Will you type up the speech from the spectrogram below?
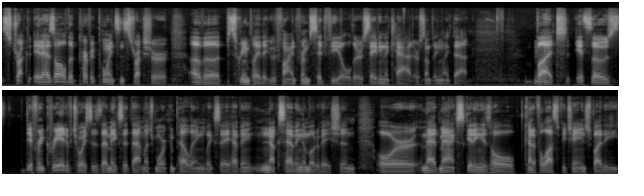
struct it has all the perfect points and structure of a screenplay that you would find from Syd Field or Saving the Cat or something like that. Hmm. But it's those different creative choices that makes it that much more compelling. Like say having Nux having a motivation, or Mad Max getting his whole kind of philosophy changed by the,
